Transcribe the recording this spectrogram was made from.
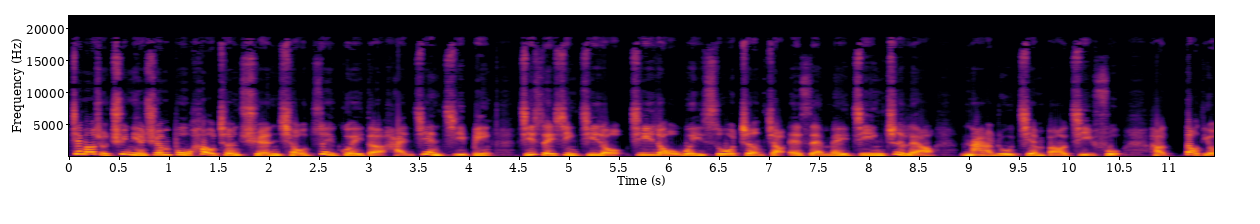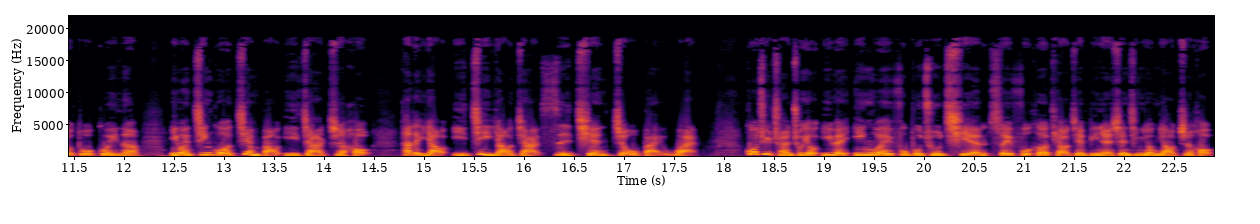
健保署去年宣布，号称全球最贵的罕见疾病——脊髓性肌肉肌肉萎缩症，叫 SMA 基因治疗，纳入健保给付。好，到底有多贵呢？因为经过健保议价之后，它的药一剂药价四千九百万。过去传出有医院因为付不出钱，所以符合条件病人申请用药之后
